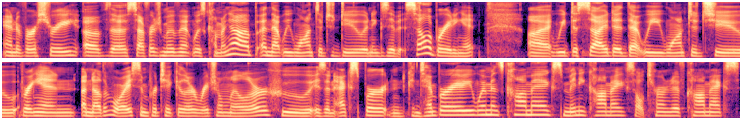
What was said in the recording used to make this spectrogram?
anniversary of the suffrage movement was coming up and that we wanted to do an exhibit celebrating it. Uh, we decided that we wanted to bring in another voice, in particular Rachel Miller, who is an expert in contemporary women's comics, mini comics, alternative comics.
